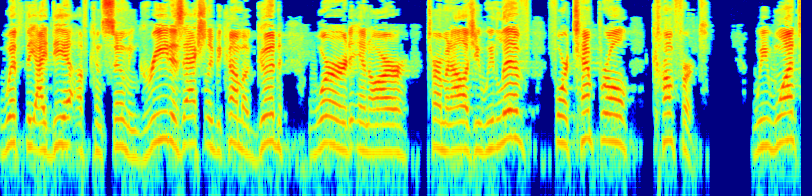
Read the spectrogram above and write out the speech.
with the idea of consuming. Greed has actually become a good word in our terminology. We live for temporal comfort. We want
